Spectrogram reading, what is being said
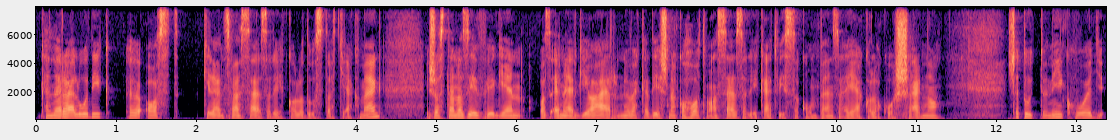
generálódik, azt 90%-kal adóztatják meg, és aztán az év végén az energia ár növekedésnek a 60%-át visszakompenzálják a lakosságnak. És hát úgy tűnik, hogy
